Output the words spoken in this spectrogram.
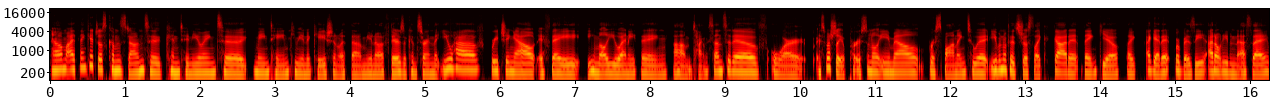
Um, I think it just comes down to continuing to maintain communication with them. You know, if there's a concern that you have, reaching out. If they email you anything um, time sensitive or especially a personal email, responding to it, even if it's just like, got it, thank you. Like, I get it, we're busy. I don't need an essay,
